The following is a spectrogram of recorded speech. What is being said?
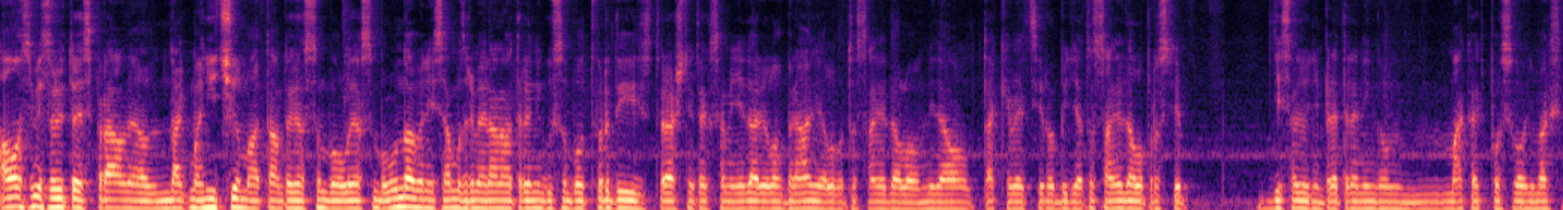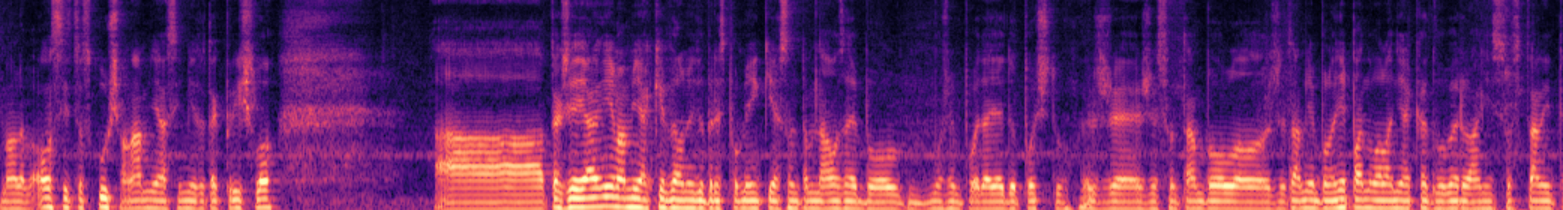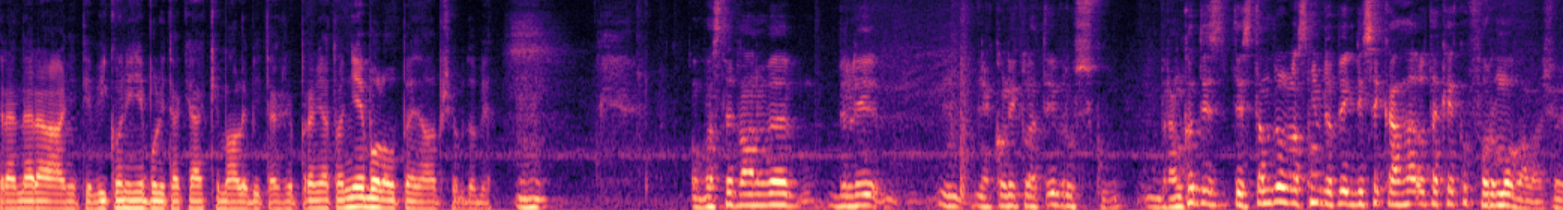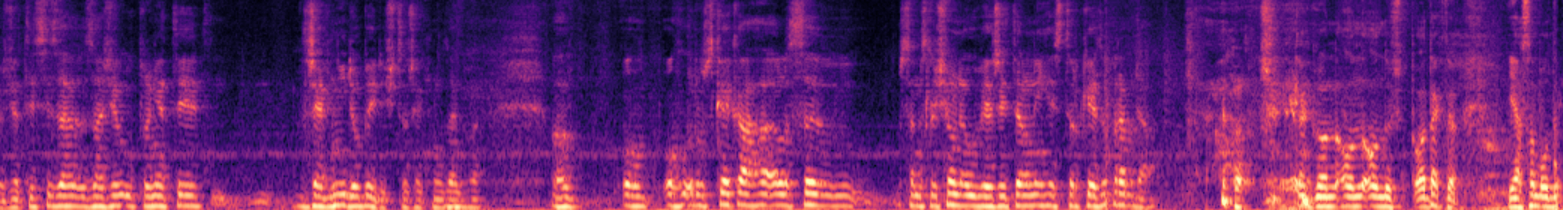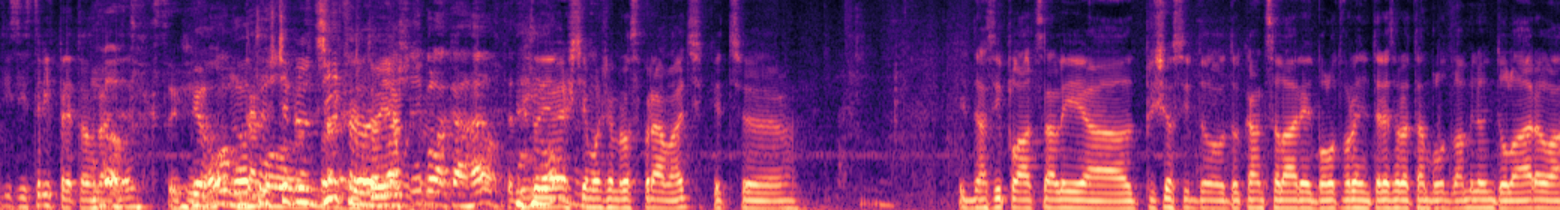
a on si myslel, že to je správne, ale tak ma ničil ma tam, tak ja som bol, ja som bol unavený, samozrejme ráno na tréningu som bol tvrdý strašne, tak sa mi nedarilo v bráne, lebo to sa nedalo, mi dal také veci robiť a to sa nedalo proste 10 hodín pred tréningom makať posilovní maximálne. On si to skúšal na mňa, asi mne to tak prišlo. A, takže ja nemám nejaké veľmi dobré spomienky, ja som tam naozaj bol, môžem povedať aj do počtu, že, že som tam bol, že tam nebolo, nepanovala nejaká dôvera ani zo so strany trénera, ani tie výkony neboli také, aké mali byť, takže pre mňa to nebolo úplne najlepšie obdobie. Mhm. Oba jste pánové byli několik let i v Rusku. Branko, ty, ty jsi tam byl vlastně v době, kdy se KHL tak jako formovala, že, že ty si za, zažil úplně ty dřevní doby, když to řeknu takhle. O, o ruské KHL se, jsem slyšel neuvěřitelný historky, je to pravda? tak on, on, on už, o, takto, ja som bol 2003 preto, No, no, tak, takže, Jo, no to bolo- ještě byl dřív. To, To to ja- to ja ešte môžem rozprávať, keď, eh, keď nás vyplácali a prišiel si do, do kancelárie, bol otvorený trezor a tam bolo 2 milióny dolárov a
